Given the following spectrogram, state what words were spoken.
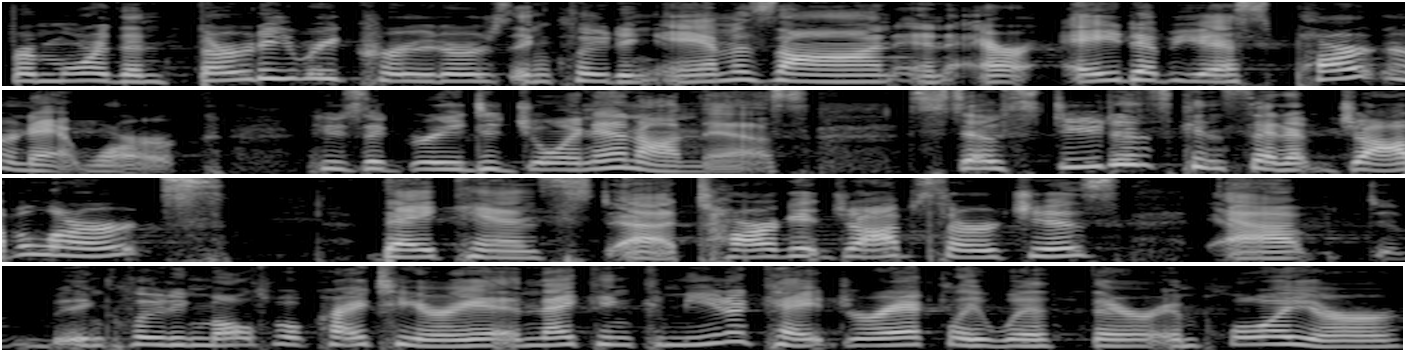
from more than 30 recruiters, including Amazon and our AWS partner network, who's agreed to join in on this. So students can set up job alerts, they can uh, target job searches, uh, including multiple criteria, and they can communicate directly with their employer,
